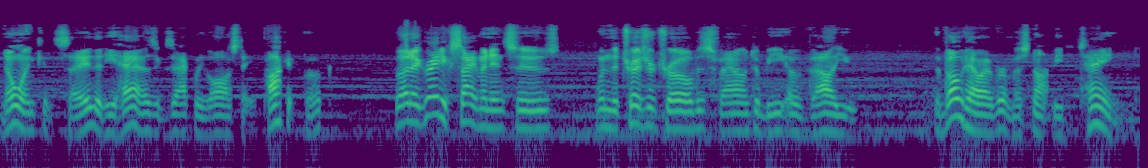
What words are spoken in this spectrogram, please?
No one can say that he has exactly lost a pocketbook, but a great excitement ensues when the treasure trove is found to be of value. The boat, however, must not be detained.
